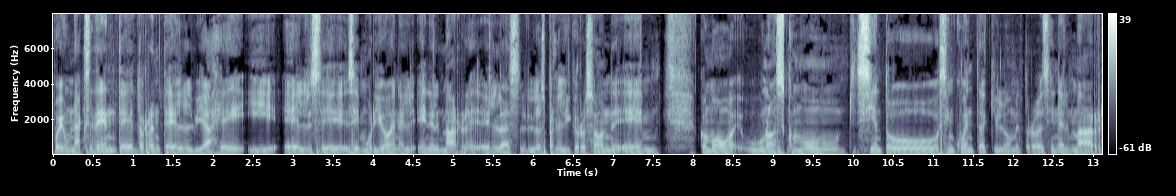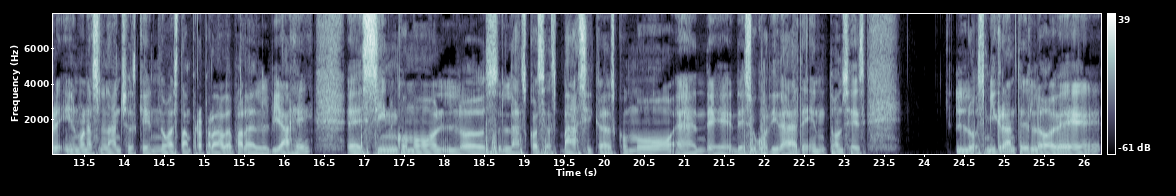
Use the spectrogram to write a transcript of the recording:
fue un accidente durante el viaje y él se, se murió en el, en el mar. Eh, los peligros son em, como unos como 150 kilómetros en el mar en unas lanchas que no están preparadas para el viaje, eh, sin como los, las cosas básicas como de seguridad entonces, los migrantes lo ven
